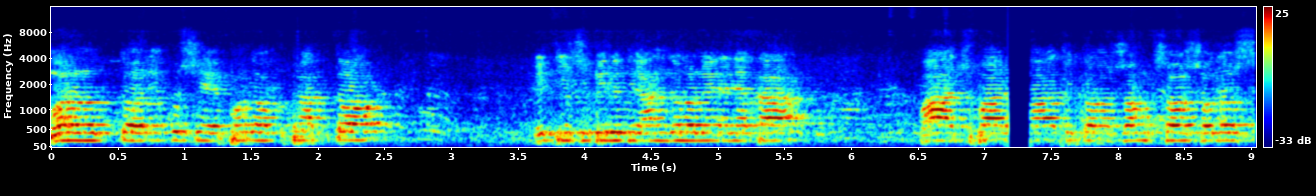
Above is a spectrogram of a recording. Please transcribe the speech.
মরণোত্তর একুশে পদক প্রাপ্ত ব্রিটিশ বিরোধী আন্দোলনের নেতা, পাঁচবার নির্বাচিত সংসদ সদস্য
